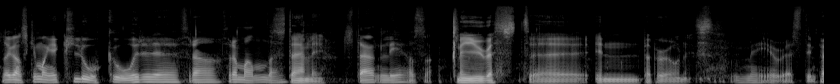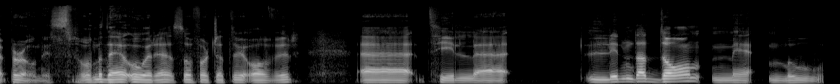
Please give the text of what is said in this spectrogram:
det er ganske mange kloke ord eh, fra, fra mannen der. Stanley. Stanley, altså. May you rest uh, in pepperonis. May you rest in pepperonis. Og med det ordet så fortsetter vi over uh, til Linda Dawn med Move.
